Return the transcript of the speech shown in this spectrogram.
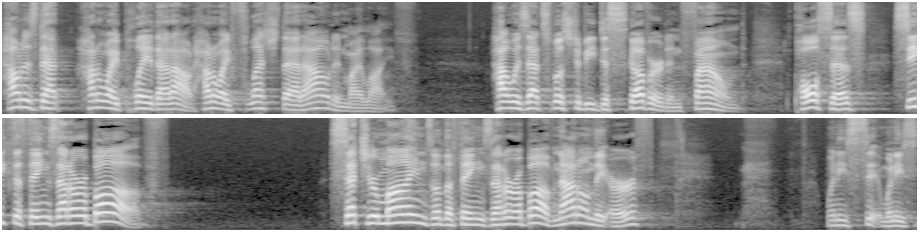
how does that, how do I play that out? How do I flesh that out in my life? How is that supposed to be discovered and found? Paul says, seek the things that are above. Set your minds on the things that are above, not on the earth. When he's, when he's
